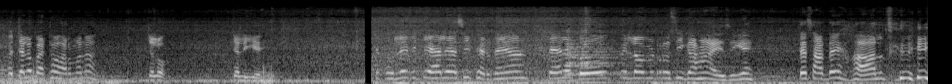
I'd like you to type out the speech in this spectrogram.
ਉਹ ਚਲੋ ਬੈਠੋ ਹਰਮਨ ਚਲੋ ਚਲਿਏ ਸਕੂਲੇ ਵਿੱਚ ਹਲੇ ਅਸੀਂ ਫਿਰਦੇ ਆਂ ਤੇ ਹਲੇ 2 ਕਿਲੋਮੀਟਰ ਅਸੀਂ ਗਾਹਾਂ ਆਏ ਸੀਗੇ ਤੇ ਸਾਡੇ ਹਾਲਤ ਵੀ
